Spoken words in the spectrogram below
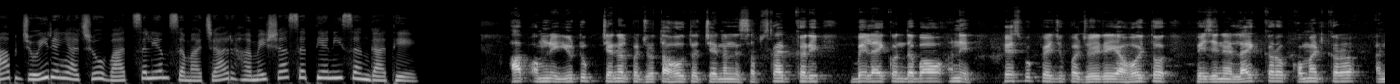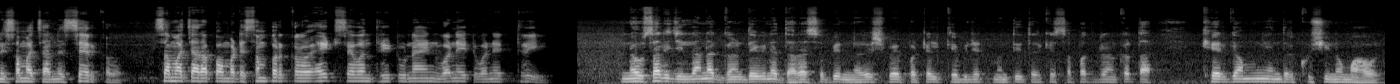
આપ જોઈ રહ્યા છો વાત્સલ્યમ સમાચાર હંમેશા સત્યની સંગાથે. આપ અમને યુટ્યુબ ચેનલ પર જોતા હોવ તો ચેનલને સબસ્ક્રાઇબ કરી બેલ આઇકોન દબાવો અને ફેસબુક પેજ ઉપર જોઈ રહ્યા હોય તો પેજને લાઇક કરો કોમેન્ટ કરો અને સમાચારને શેર કરો. સમાચાર આપવા માટે સંપર્ક કરો eight seven three two nine one eight one eight three. Navsari જિલ્લાના ગણદેવીના ધારાસભ્ય નરેશભાઈ પટેલ કેબિનેટ મંત્રી તરીકે શપથ ગ્રહણ કરતા ખેરગામની અંદર ખુશીનો માહોલ.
